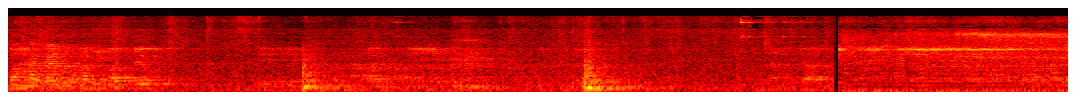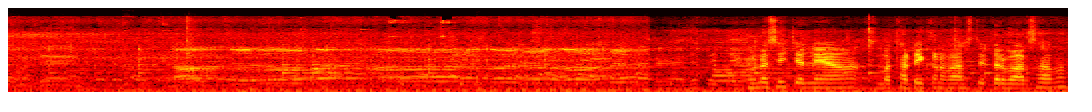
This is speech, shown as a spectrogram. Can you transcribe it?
ਬਾਹਰ ਜਾਣ। ਹੁਣ ਅਸੀਂ ਚੱਲੇ ਆ ਮੱਥਾ ਟੇਕਣ ਵਾਸਤੇ ਦਰਬਾਰ ਸਾਹਿਬ।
